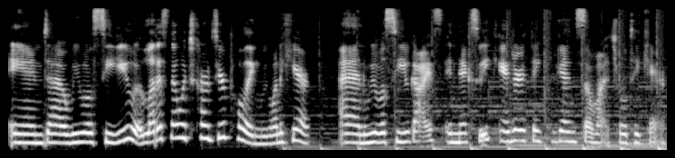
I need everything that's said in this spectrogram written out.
and uh, we will see you. Let us know which cards you're pulling. We want to hear. And we will see you guys in next week. Andrea, thank you again so much. We'll take care.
